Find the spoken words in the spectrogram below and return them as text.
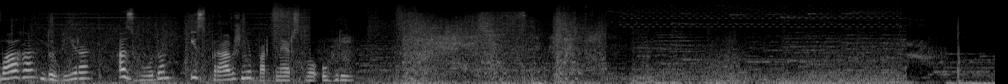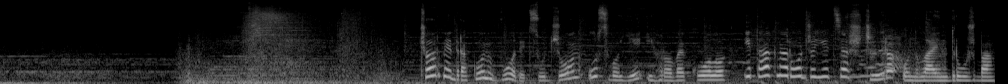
повага, довіра, а згодом і справжнє партнерство у грі. Чорний дракон вводить Суджон у своє ігрове коло, і так народжується щира онлайн-дружба.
